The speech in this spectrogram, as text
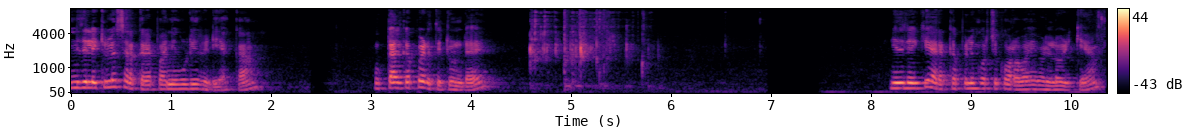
ഇനി ഇതിലേക്കുള്ള ശർക്കരപ്പാനി കൂടി റെഡിയാക്കാം. മുക്കാൽ കപ്പ് എടുത്തിട്ടുണ്ട്. ഇതിലേക്ക് അരക്കപ്പിലും കുറച്ച് കുറവായി വെള്ളം ഒഴിക്കാം.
